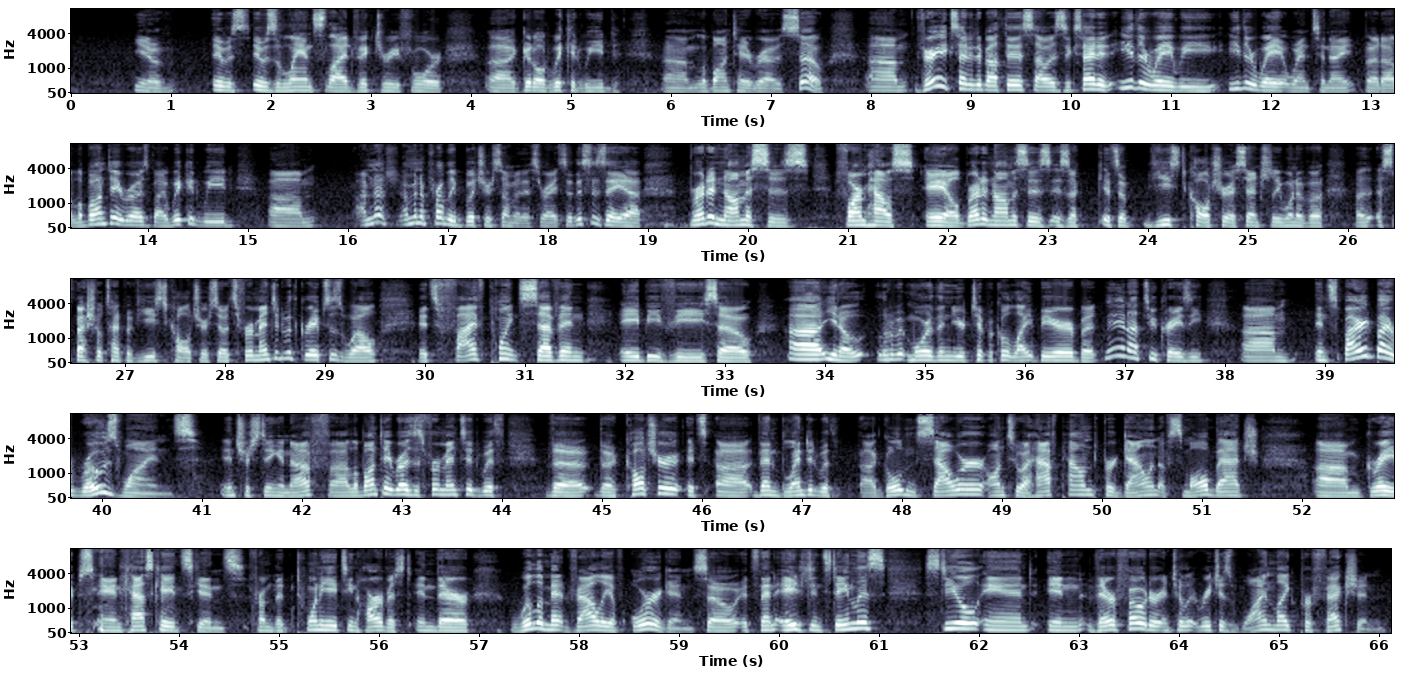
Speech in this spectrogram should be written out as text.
you know, it was it was a landslide victory for uh, good old Wicked Weed um, Labonte Rose. So um, very excited about this. I was excited either way we either way it went tonight. But uh, Labonte Rose by Wicked Weed. Um, I'm not. I'm gonna probably butcher some of this, right? So this is a uh, Brettanomyces farmhouse ale. Brettanomyces is a it's a yeast culture, essentially one of a, a a special type of yeast culture. So it's fermented with grapes as well. It's 5.7 ABV, so uh, you know a little bit more than your typical light beer, but eh, not too crazy. Um, inspired by rose wines. Interesting enough, uh, Labonte Rose is fermented with the the culture. It's uh, then blended with uh, golden sour onto a half pound per gallon of small batch um, grapes and cascade skins from the 2018 harvest in their Willamette Valley of Oregon. So it's then aged in stainless steel and in their foeder until it reaches wine-like perfection.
